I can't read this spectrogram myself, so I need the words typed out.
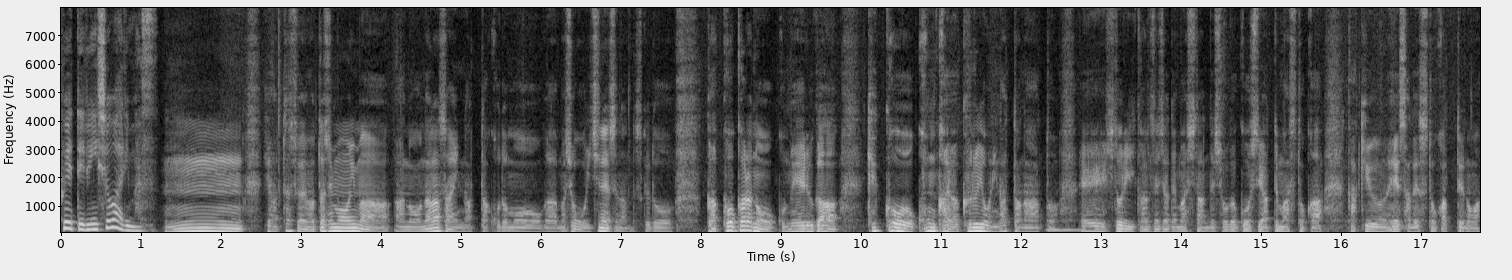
増えている印象はあります。うん。いや確かに私も今あの7歳になった子供が、まあ、小学校1年生なんですけど学校からのこうメールが結構今回は来るようになったなと、うん、えー、1人感染者出ましたんで消毒をしてやってますとか学級閉鎖ですとかっていうのが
